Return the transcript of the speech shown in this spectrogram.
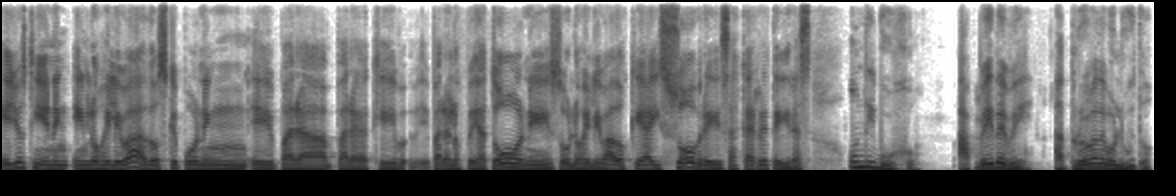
ellos tienen en los elevados que ponen eh, para, para, que, eh, para los peatones o los elevados que hay sobre esas carreteras, un dibujo a PDB a prueba de boludo.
